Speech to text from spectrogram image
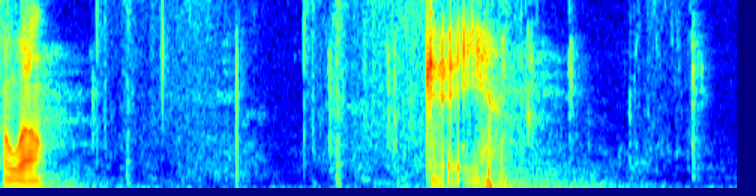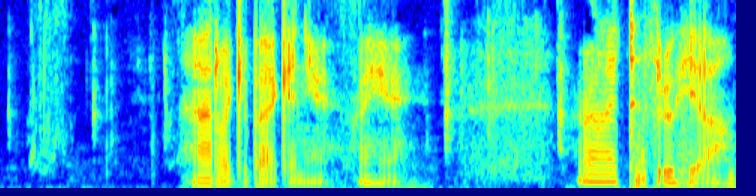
Oh well. Okay. How do I get back in here? Right here. Right through here.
